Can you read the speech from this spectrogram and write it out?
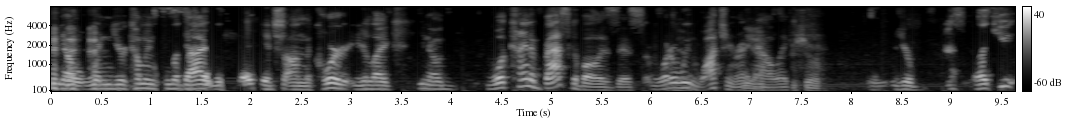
you know when you're coming from a guy with Jokic on the court, you're like, you know, what kind of basketball is this? What are yeah. we watching right yeah, now? Like, for sure your like he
